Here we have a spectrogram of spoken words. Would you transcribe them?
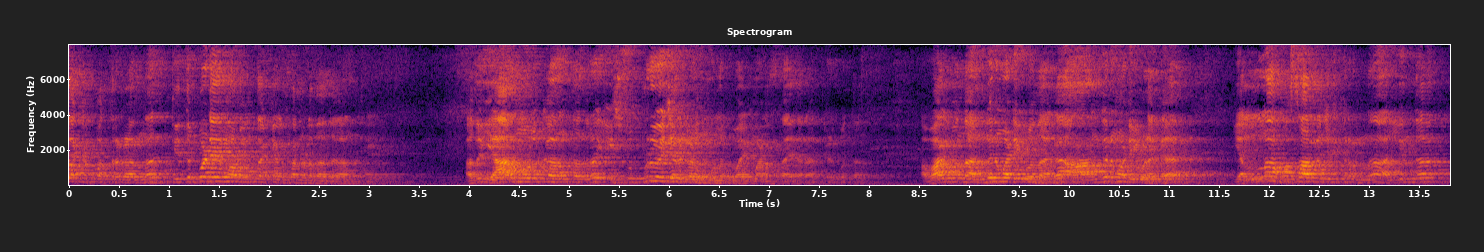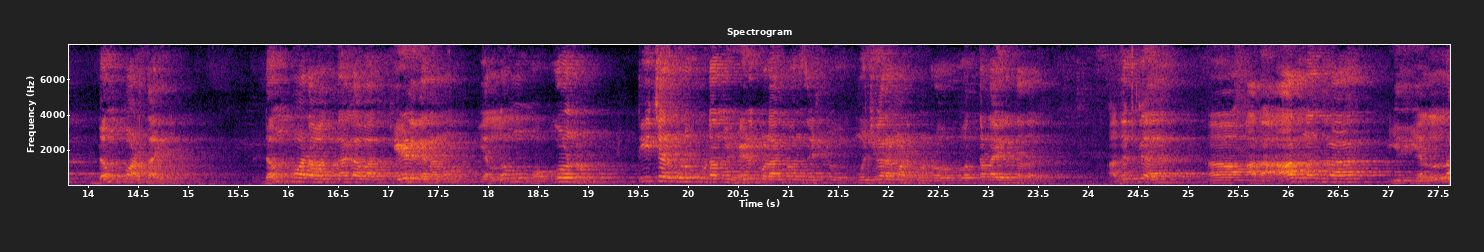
ಲೆಕ್ಕಪತ್ರಗಳನ್ನು ತಿದ್ದುಪಡಿ ಮಾಡುವಂಥ ಕೆಲಸ ನಡೆದದ ಅಂತ ಹೇಳಿ. ಅದು ಯಾರ ಮೂಲಕ ಅಂತಂದ್ರೆ ಈ ಸೂಪರ್ವೈಸರ್ಗಳ ಮೂಲಕವಾಗಿ ಮಾಡಿಸ್ತಾ ಇದ್ದಾರೆ ಅಂತ ಹೇಳಿ ಗೊತ್ತಾಗ್ತದೆ ಅವಾಗ ಒಂದು ಅಂಗನವಾಡಿಗೆ ಹೋದಾಗ, ಆ ಅಂಗನವಾಡಿ ಒಳಗೆ ಎಲ್ಲ ಹೊಸ ರಿಜಿಸ್ಟರ್ನ ಅಲ್ಲಿಂದ ಡಂಪ್ ಮಾಡ್ತಾ ಇದ್ರು. ಡಂಪ್ ಮಾಡೋ ಹೊತ್ನಾಗ ಅವಾಗ ಕೇಳಿದೆ ನಾನು, ಎಲ್ಲವೂ ಒಪ್ಕೊಂಡ್ರು. ಟೀಚರ್ಗಳು ಕೂಡ ಹೇಳ್ಕೊಳಕ ಒಂದಿಷ್ಟು ಮುಜುಗರ ಮಾಡಿಕೊಂಡ್ರು, ಒತ್ತಡ ಇರ್ತದ. ಅದಕ್ಕೆ ಅದಾದ ನಂತರ ಇದು ಎಲ್ಲ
